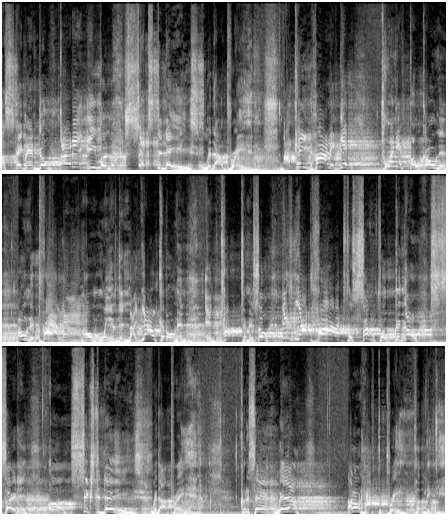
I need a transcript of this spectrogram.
us, amen, go 30, even 60 days without praying. I can't hardly get 20 folk on the on the prayer line on a Night. Y'all come on and, and talk to me. So it's not hard for some folk to go 30 or 60 days without praying. Could have said, Well, I don't have to pray publicly.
